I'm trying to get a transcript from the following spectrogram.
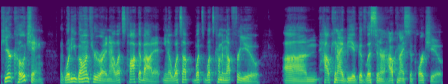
peer coaching. Like, what are you going through right now? Let's talk about it. You know, what's up? What's what's coming up for you? Um, how can I be a good listener? How can I support you?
